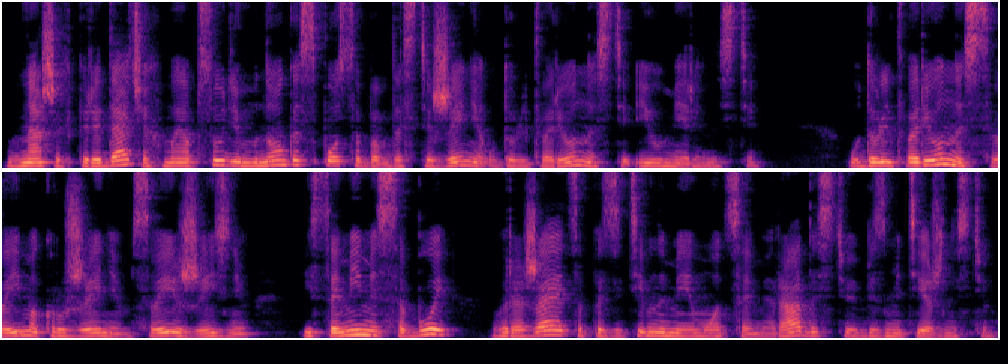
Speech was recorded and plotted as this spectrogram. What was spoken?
В наших передачах мы обсудим много способов достижения удовлетворенности и умеренности. Удовлетворенность своим окружением, своей жизнью и самими собой выражается позитивными эмоциями, радостью и безмятежностью.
